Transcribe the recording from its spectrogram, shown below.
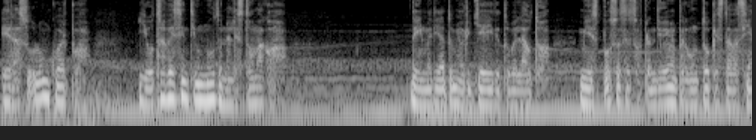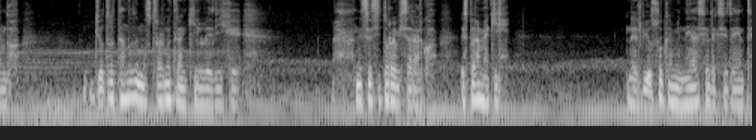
Era solo un cuerpo. Y otra vez sentí un nudo en el estómago. De inmediato me orillé y detuve el auto. Mi esposa se sorprendió y me preguntó qué estaba haciendo. Yo tratando de mostrarme tranquilo le dije, necesito revisar algo. Espérame aquí. Nervioso caminé hacia el accidente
